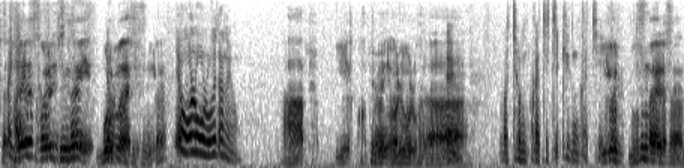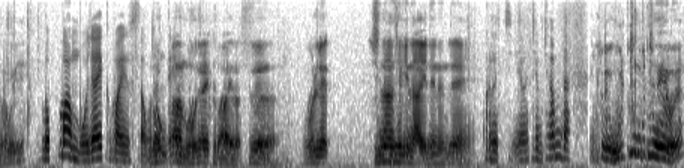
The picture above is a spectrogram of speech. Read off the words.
자, 바이러스 걸린 증상이 뭘 보면 알수 있습니까? 이거 얼룩얼룩 하잖아요. 아, 표- 이게 겉표면이 얼룩얼룩하다. 네. 어, 점같이 찍힌 같이 이거 무슨 바이러스 한다고 이게? 녹반 모자이크 바이러스라고 그러는데 녹반 모자이크 바이러스. 원래 진한 색이 나야 되는데 그렇지 지금 전부 다또 울퉁불퉁해요 왜?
